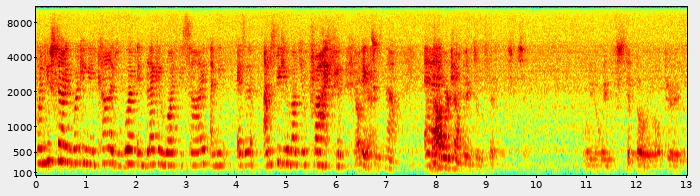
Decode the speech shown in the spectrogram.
When you started working in color, you worked in black and white beside. I mean, as a, I'm speaking about your private Okay. pictures now. And Now we're jumping to the fifties, you see. We, we skipped over the whole period of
